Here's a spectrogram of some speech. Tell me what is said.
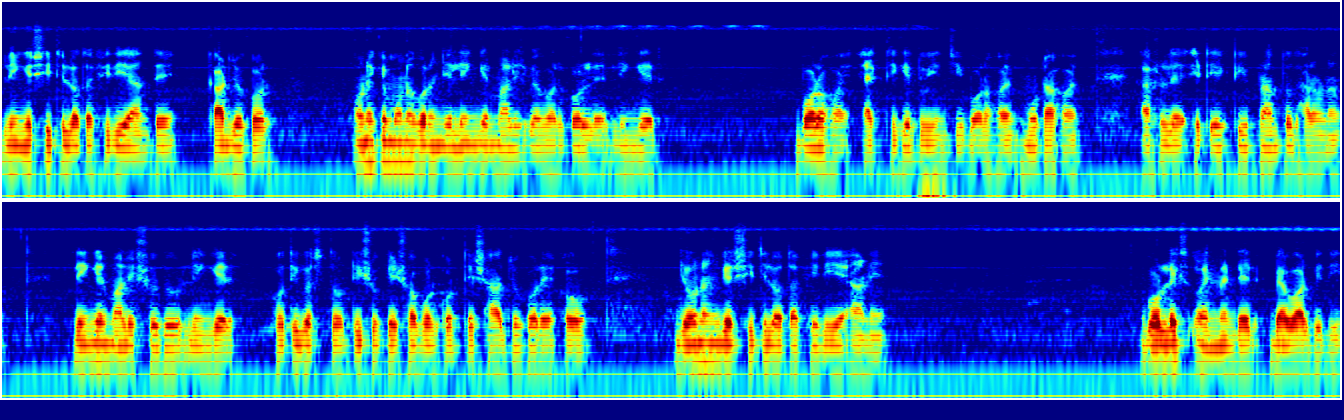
লিঙ্গের শিথিলতা ফিরিয়ে আনতে কার্যকর। অনেকে মনে করেন যে লিঙ্গের মালিশ ব্যবহার করলে লিঙ্গের বড় হয়, এক থেকে দুই ইঞ্চি বড় হয়, মোটা হয়। আসলে এটি একটি প্রান্ত ধারণা। লিঙ্গের মালিশ শুধু লিঙ্গের ক্ষতিগ্রস্ত টিস্যুকে সবল করতে সাহায্য করে ও যৌনাঙ্গের শিথিলতা ফিরিয়ে আনে। গোল্ডেক্স ওয়েনমেন্টের ব্যবহার বিধি।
